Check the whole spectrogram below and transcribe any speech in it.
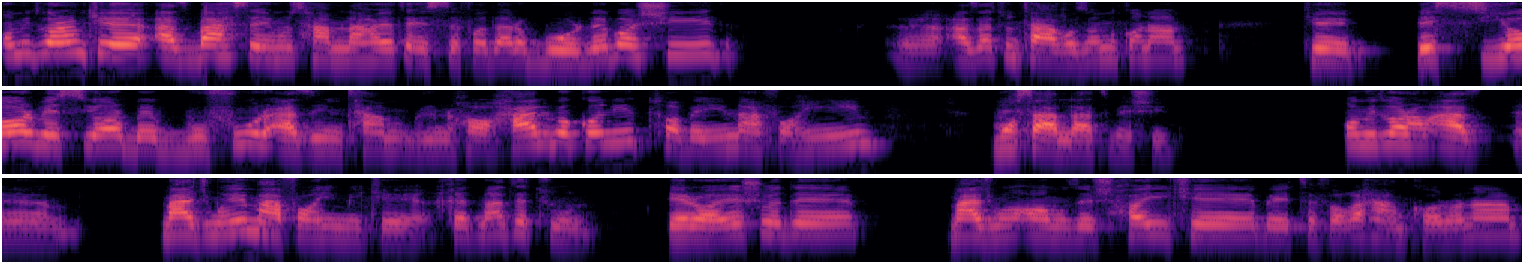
امیدوارم که از بحث امروز هم نهایت استفاده رو برده باشید. ازتون تقاضا می‌کنم که بسیار بسیار به وفور از این تمرین ها حل بکنید تا به این مفاهیم مسلط بشید. امیدوارم از مجموعه مفاهیمی که خدمتتون ارائه شده مجموعه آموزش هایی که به اتفاق همکارانم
